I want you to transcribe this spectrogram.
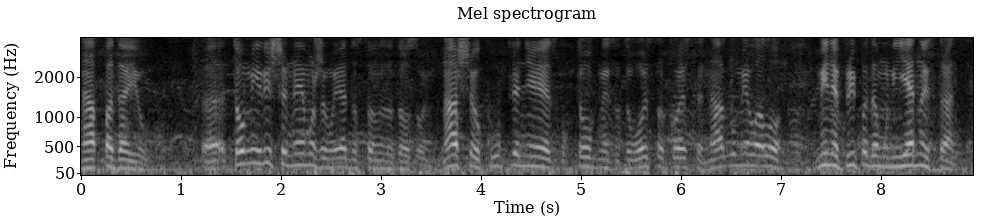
napadaju. E, to mi više ne možemo jednostavno da dozvolimo. Naše okupljanje je zbog tog nezadovoljstva koje se nagumilalo, mi ne pripadamo ni jednoj stranci.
